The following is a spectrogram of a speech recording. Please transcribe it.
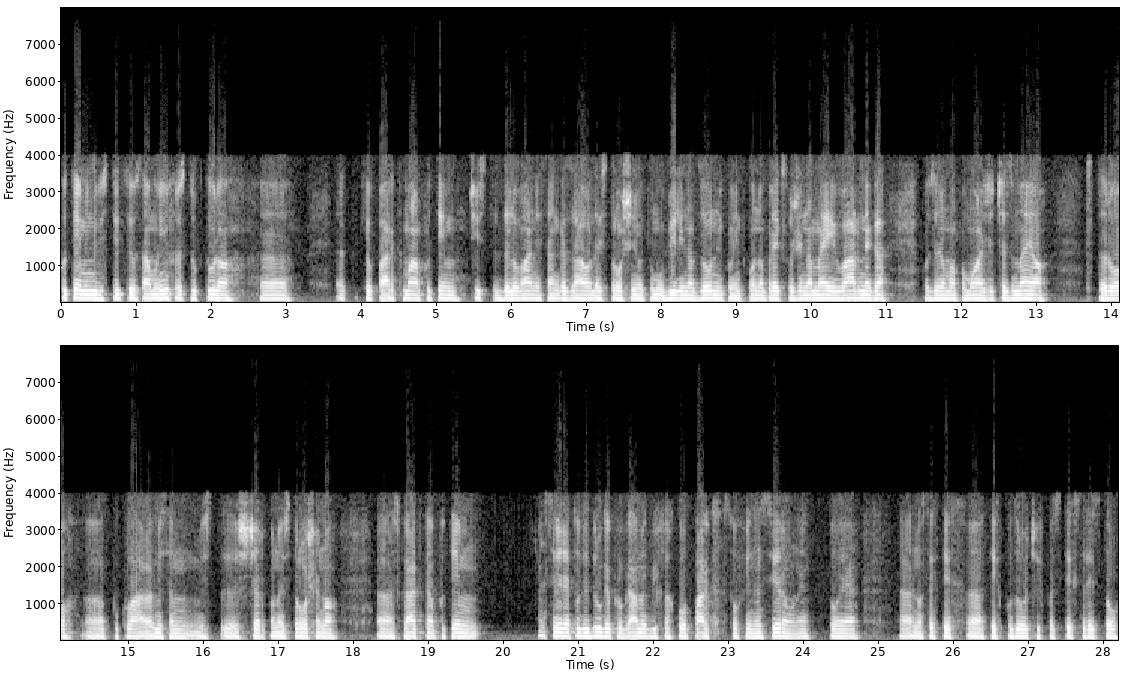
Potem investicije v samo infrastrukturo, eh, ki jo park ima, potem čisto delovanje samega zavoda, iztrošenje avtomobili, nadzornikov in tako naprej, so že na meji varnega oziroma po moje že čez mejo staro, eh, pokvar, mislim, izčrpano, iztrošeno. Eh, skratka, potem seveda tudi druge programe bi lahko park sofinanciral. Ne. To je eh, na vseh teh, eh, teh področjih pač teh sredstev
